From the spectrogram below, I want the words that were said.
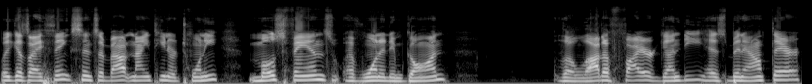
because I think since about 19 or 20, most fans have wanted him gone. A lot of fire Gundy has been out there.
